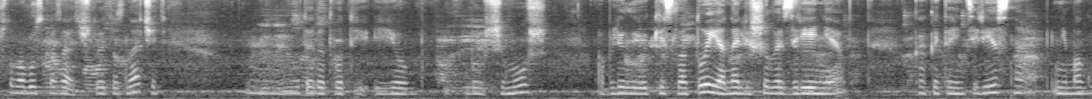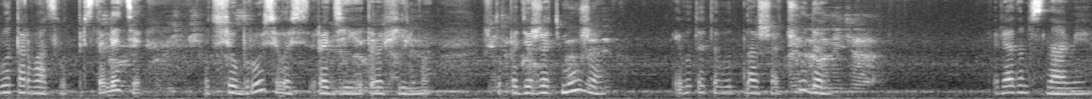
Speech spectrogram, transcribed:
что могу сказать, что это значит? вот этот вот ее бывший муж облил ее кислотой, и она лишилась зрения. Как это интересно, не могу оторваться. Вот представляете, вот все бросилось ради этого фильма, чтобы поддержать мужа, и вот это вот наше чудо рядом с нами.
